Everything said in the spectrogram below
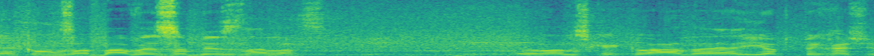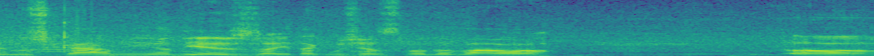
Jaką zabawę sobie znalazł. Rączkę kładę i odpycha się nóżkami i odjeżdża. I tak mu się spodobało. O.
